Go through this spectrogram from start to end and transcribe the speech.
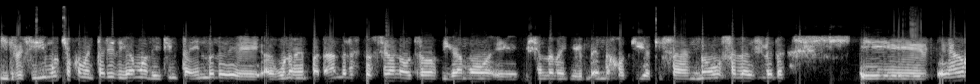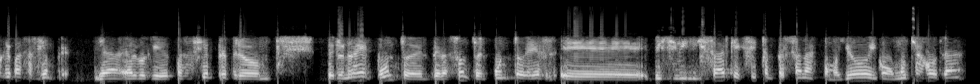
y recibí muchos comentarios, digamos, de distinta índole, algunos empatando la situación, otros, digamos, eh, diciéndome que es mejor que quizás no usar la bicicleta. Eh, es algo que pasa siempre, ya algo que pasa siempre, pero pero no es el punto del, asunto. El punto es eh, visibilizar que existen personas como yo y como muchas otras,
